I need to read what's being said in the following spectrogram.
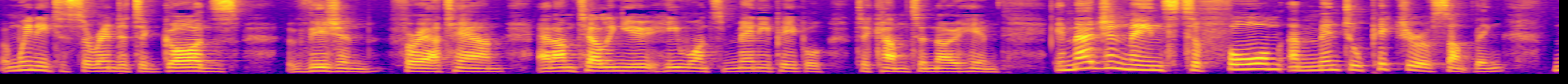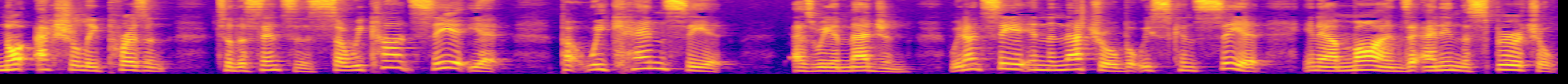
and we need to surrender to God's vision for our town. And I'm telling you, He wants many people to come to know Him. Imagine means to form a mental picture of something not actually present to the senses. So we can't see it yet, but we can see it as we imagine. We don't see it in the natural, but we can see it in our minds and in the spiritual.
